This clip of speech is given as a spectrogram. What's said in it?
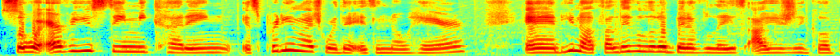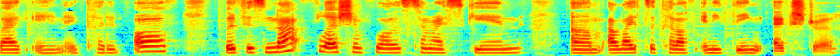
So wherever you see me cutting, it's pretty much where there is no hair. And you know, if I leave a little bit of lace, I'll usually go back in and cut it off. But if it's not flush and flawless to my skin, um, I like to cut off anything extra.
